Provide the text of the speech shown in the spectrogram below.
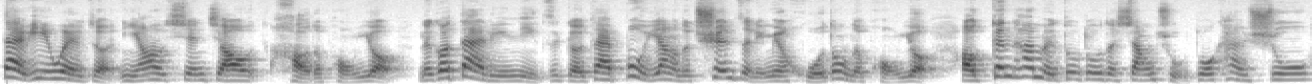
代意味着你要先交好的朋友，能够带领你这个在不一样的圈子里面活动的朋友，好跟他们多多的相处，多看书，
